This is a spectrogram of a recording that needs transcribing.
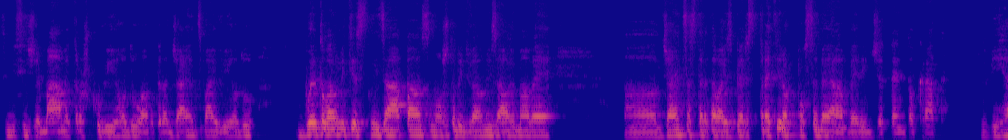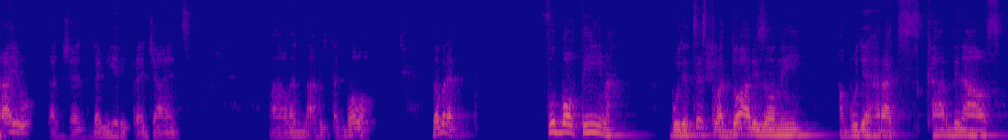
si myslím, že máme trošku výhodu, alebo teda Giants majú výhodu. Bude to veľmi tesný zápas, môže to byť veľmi zaujímavé. Uh, Giants sa stretávajú s Bears tretí rok po sebe a verím, že tentokrát vyhrajú. Takže dve výhry pre Giants. A len aby to tak bolo. Dobre. Football team bude cestovať do Arizony a bude hrať s Cardinals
